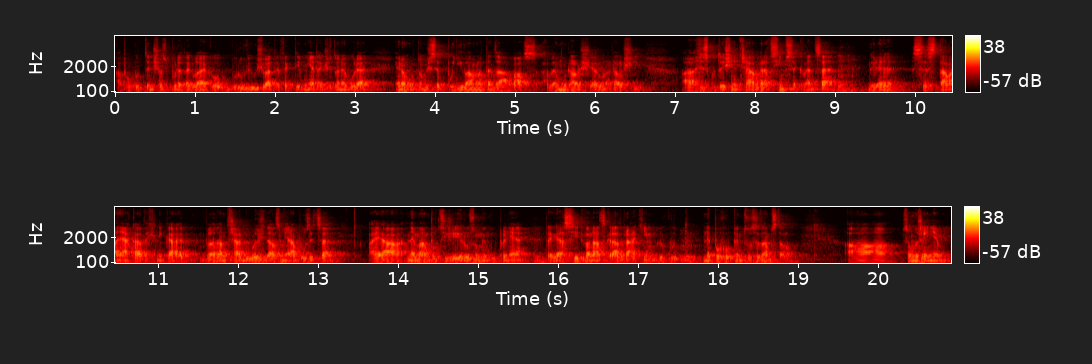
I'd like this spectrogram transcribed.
a pokud ten čas bude takhle jako budu využívat efektivně, takže to nebude jenom o tom, že se podívám na ten zápas a vemu další a jdu na další, ale já si skutečně třeba vracím sekvence, mm. kde se stává nějaká technika, byla tam třeba důležitá změna pozice a já nemám pocit, že ji rozumím úplně, mm. tak já si ji 12krát vrátím, dokud mm. nepochopím, co se tam stalo. A samozřejmě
